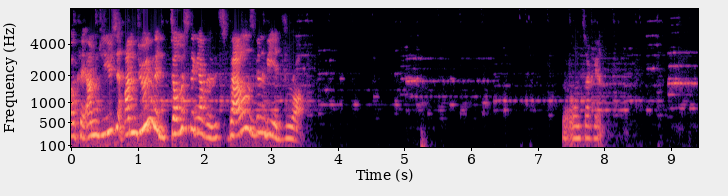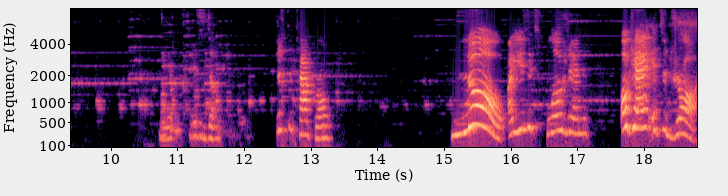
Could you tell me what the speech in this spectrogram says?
Okay, I'm using I'm doing the dumbest thing ever. This battle is gonna be a draw. Wait, one second. Yep, this is done. Just attack roll. No! I used explosion. Okay, it's a draw.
